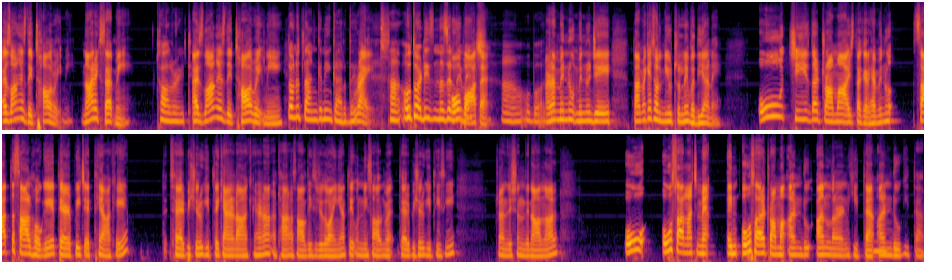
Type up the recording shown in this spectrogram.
as long as they tolerate me not accept me Tolerate. as long as they tolerate me ਤੁਹਾਨੂੰ ਤੰਗ ਨਹੀਂ ਕਰਦੇ right ਹਾਂ ਉਹ ਤੁਹਾਡੀ ਨਜ਼ਰ ਉਹ ਦੇ ਬਾਤ ਵਿੱਚ ਹੈ। ਹਾਂ ਉਹ ਬਹੁਤ ਹਨਾ ਮੈਨੂੰ ਮੈਨੂੰ ਜੇ ਤਾਂ ਮੈਂ ਕਿਹਾ ਚਲ ਨਿਊਟਰਲ ਨੇ ਵਧੀਆ ਨੇ ਉਹ ਚੀਜ਼ ਦਾ ਟਰਾਮਾ ਅੱਜ ਤੱਕ ਰਿਹਾ ਮੈਨੂੰ 7 ਸਾਲ ਹੋ ਗਏ ਥੈਰੇਪੀ ਚ ਇੱਥੇ ਆ ਕੇ ਥੈਰੇਪੀ ਸ਼ੁਰੂ ਕੀਤੀ ਕੈਨੇਡਾ ਆ ਕੇ ਹਨਾ 18 ਸਾਲ ਦੀ ਸੀ ਜਦੋਂ ਆਈਆਂ ਤੇ 19 ਸਾਲ ਮੈਂ ਥੈਰੇਪੀ ਸ਼ੁਰੂ ਕੀਤੀ ਸੀ ਟ੍ਰਾਂਜੀਸ਼ਨ ਦੇ ਨਾਲ ਨਾਲ ਉਹ ਉਹ ਸਾਲਾਂ ਚ ਮੈਂ ਉਹ ਸਾਰਾ ਟਰਾਮਾ ਅਨਡੂ ਅਨਲਰਨ ਕੀਤਾ ਅਨਡੂ ਕੀਤਾ।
